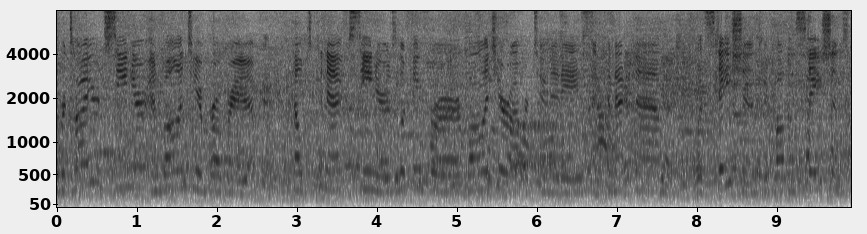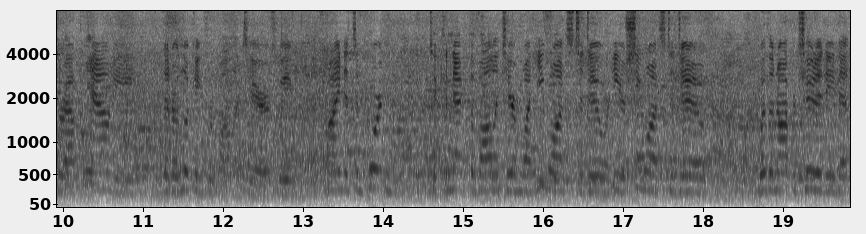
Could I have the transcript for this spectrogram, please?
The Retired Senior and Volunteer Program helps connect seniors looking for volunteer opportunities and connect them with stations, we call them stations throughout the county, that are looking for volunteers. We find it's important to connect the volunteer and what he wants to do or he or she wants to do with an opportunity that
